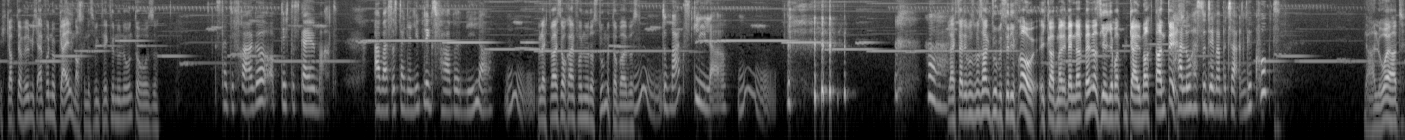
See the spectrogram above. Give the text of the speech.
Ich glaube, der will mich einfach nur geil machen, deswegen trägt er nur eine Unterhose. Ist halt die Frage, ob dich das geil macht. Aber es ist deine Lieblingsfarbe lila. Mm. Vielleicht weiß er auch einfach nur, dass du mit dabei bist. Mm, du magst lila. Mm. Gleichzeitig muss man sagen, du bist hier die Frau. Ich glaube mal, wenn, wenn das hier jemanden geil macht, dann dich. Hallo, hast du dir mal bitte angeguckt? Ja, hallo, er hat,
